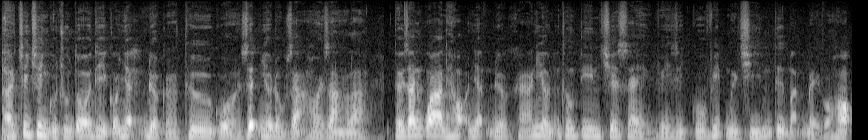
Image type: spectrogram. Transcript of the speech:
À, chương trình của chúng tôi thì có nhận được à, thư của rất nhiều độc giả hỏi rằng là thời gian qua thì họ nhận được khá nhiều những thông tin chia sẻ về dịch Covid-19 từ bạn bè của họ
